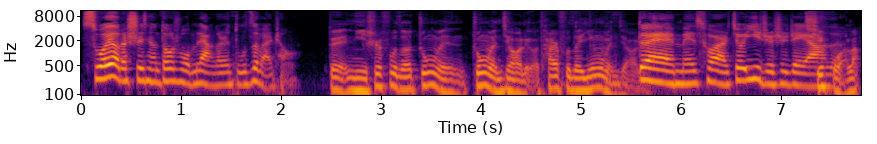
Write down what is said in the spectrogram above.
所有的事情都是我们两个人独自完成。对，你是负责中文中文交流，他是负责英文交流，，对，没错儿，就一直是这样的。齐活了。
